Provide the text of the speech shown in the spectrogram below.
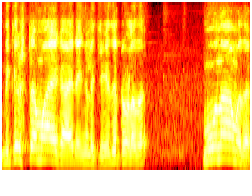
നികൃഷ്ടമായ കാര്യങ്ങൾ ചെയ്തിട്ടുള്ളത്? മൂന്നാമത്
